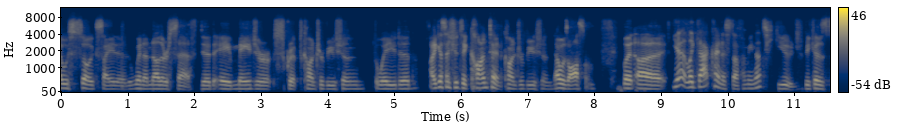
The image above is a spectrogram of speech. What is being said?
I was so excited when another Seth did a major script contribution the way you did. I guess I should say content contribution. That was awesome. But uh, yeah, like that kind of stuff. I mean, that's huge because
